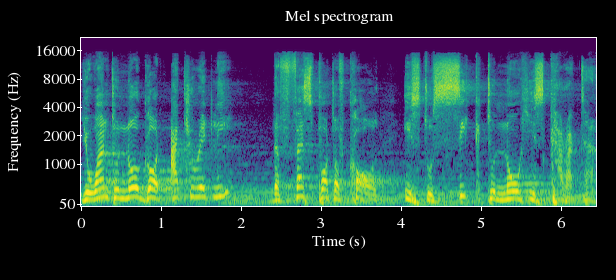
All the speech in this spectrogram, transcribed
You want to know God accurately? The first port of call is to seek to know his character.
